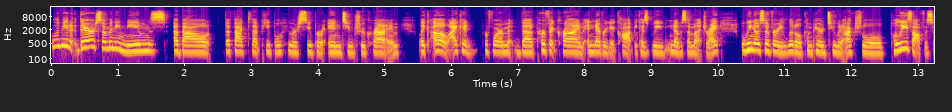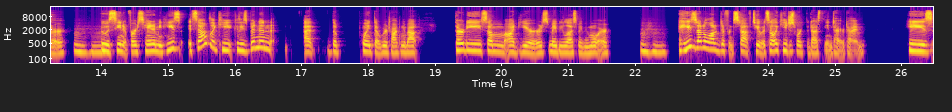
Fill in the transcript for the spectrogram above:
Well, I mean, there are so many memes about the fact that people who are super into true crime, like, oh, I could perform the perfect crime and never get caught because we know so much, right? But we know so very little compared to an actual police officer Mm-hmm. who has seen it firsthand. I mean, he's, it sounds like he, because he's been in at the point that we are talking about 30 some odd years, maybe less, maybe more. mm-hmm. He's done a lot of different stuff too. It's not like he just worked the desk the entire time. He's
